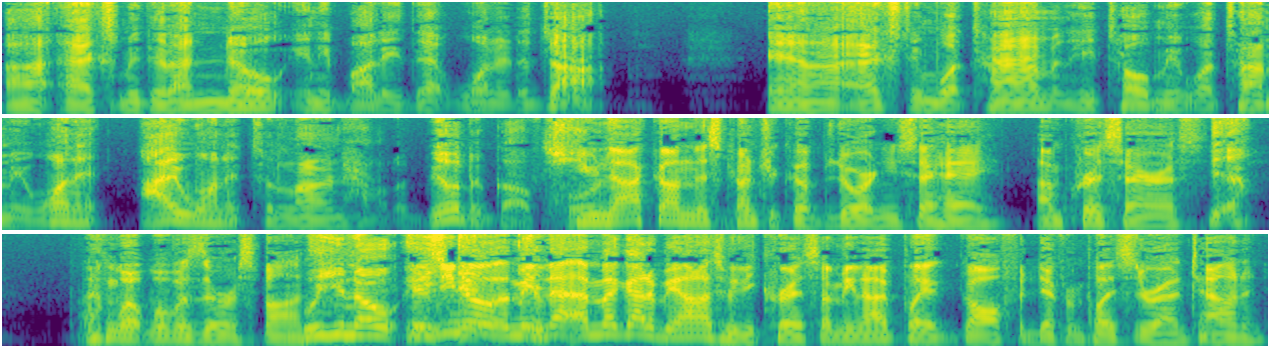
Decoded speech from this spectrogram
uh, asked me, did I know anybody that wanted a job? And I asked him what time, and he told me what time he wanted. I wanted to learn how to build a golf course. So you knock on this country club's door and you say, "Hey, I'm Chris Harris." yeah. And what what was the response? Well, you know, Because you know, it- I mean, it- that, I got to be honest with you, Chris. I mean, I play golf at different places around town, and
